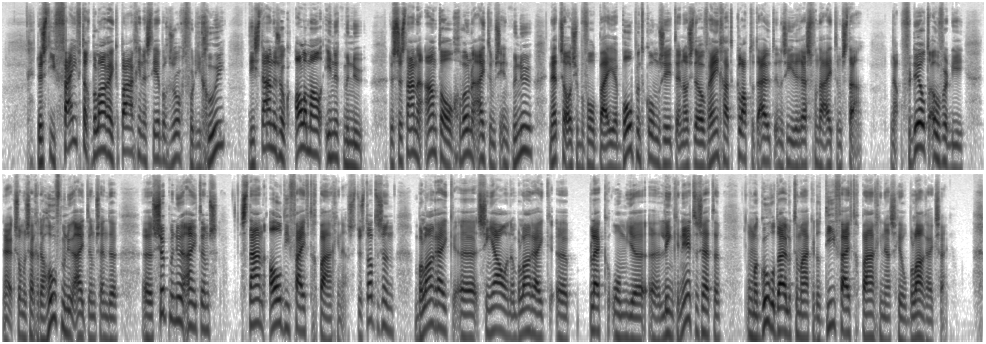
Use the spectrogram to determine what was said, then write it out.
Dus die 50 belangrijke pagina's die hebben gezorgd voor die groei, die staan dus ook allemaal in het menu. Dus er staan een aantal gewone items in het menu, net zoals je bijvoorbeeld bij eh, bol.com zit en als je er overheen gaat, klapt het uit en dan zie je de rest van de items staan. Nou, verdeeld over die, nou, ik zal maar zeggen, de hoofdmenu items en de uh, submenu items, staan al die 50 pagina's. Dus dat is een belangrijk uh, signaal en een belangrijk uh, plek om je uh, linken neer te zetten. Om aan Google duidelijk te maken dat die 50 pagina's heel belangrijk zijn.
